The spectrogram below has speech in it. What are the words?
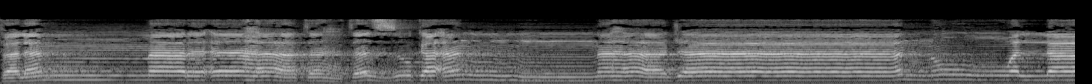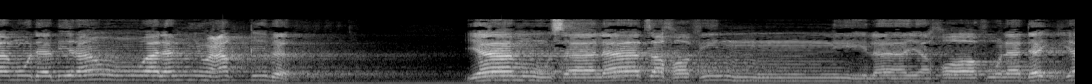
فلما رآها تهتز كأنها جان ولا مدبرا ولم يعقب. يا موسى لا تخف إني لا يخاف لدي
